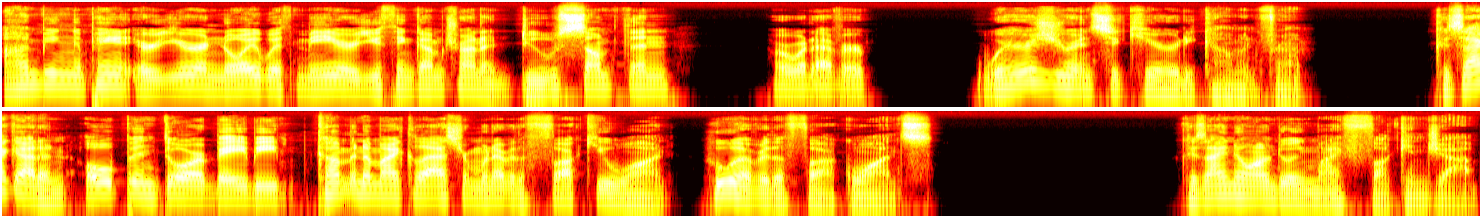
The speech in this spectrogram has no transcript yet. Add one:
I'm being a pain, or you're annoyed with me, or you think I'm trying to do something or whatever. Where's your insecurity coming from? Because I got an open door, baby. Come into my classroom whenever the fuck you want, whoever the fuck wants. Because I know I'm doing my fucking job.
